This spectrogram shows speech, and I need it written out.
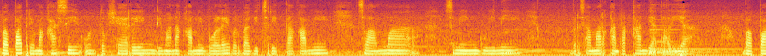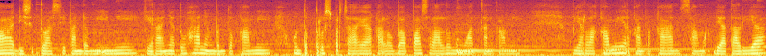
Bapak terima kasih untuk sharing di mana kami boleh berbagi cerita kami selama seminggu ini bersama rekan-rekan di Atalia. Bapak di situasi pandemi ini kiranya Tuhan yang bentuk kami untuk terus percaya kalau Bapak selalu menguatkan kami. biarlah kami rekan-rekan sama di Atalia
